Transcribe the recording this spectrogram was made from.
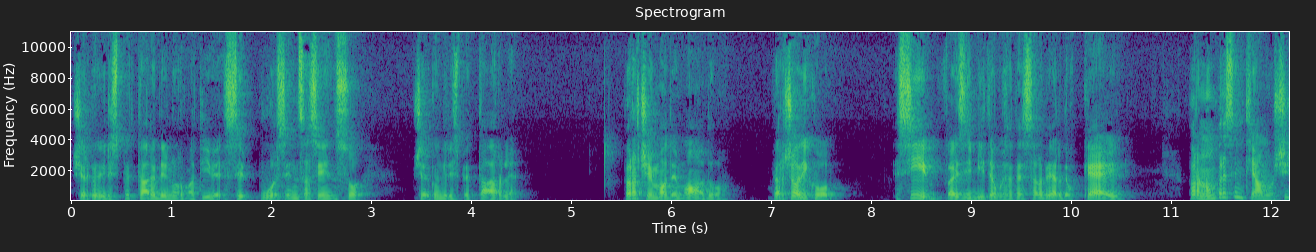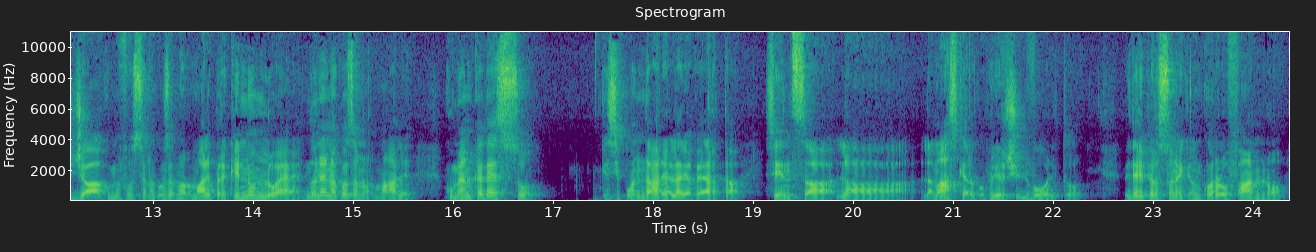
cercano di rispettare delle normative, seppur senza senso, cercano di rispettarle. Però c'è modo e modo. Perciò dico, sì, va esibita questa tessera verde, ok, Però non presentiamoci già come fosse una cosa normale, perché non lo è, non è una cosa normale. Come anche adesso che si può andare all'aria aperta senza la, la maschera a coprirci il volto, vedere persone che ancora lo fanno,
